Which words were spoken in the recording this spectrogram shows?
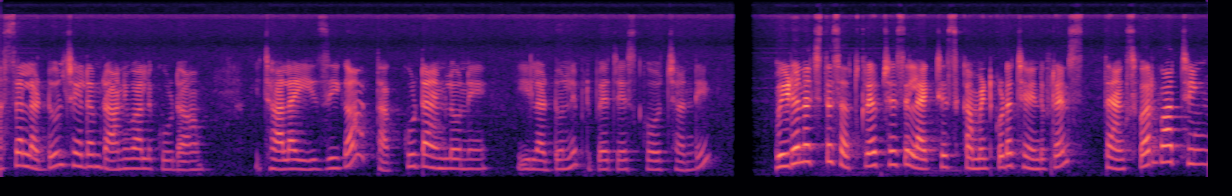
అస్సలు లడ్డూలు చేయడం రాని వాళ్ళు కూడా చాలా ఈజీగా తక్కువ టైంలోనే ఈ లడ్డూల్ని ప్రిపేర్ చేసుకోవచ్చండి. వీడియో నచ్చితే సబ్స్క్రైబ్ చేసి లైక్ చేసి కమెంట్ కూడా చేయండి ఫ్రెండ్స్. థ్యాంక్స్ ఫర్ వాచింగ్.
